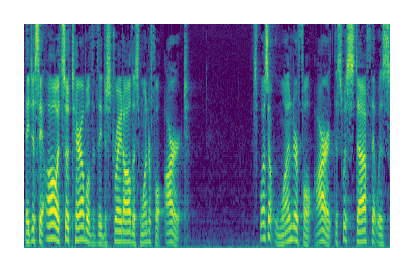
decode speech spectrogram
They just say, oh, it's so terrible that they destroyed all this wonderful art. This wasn't wonderful art. This was stuff that was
